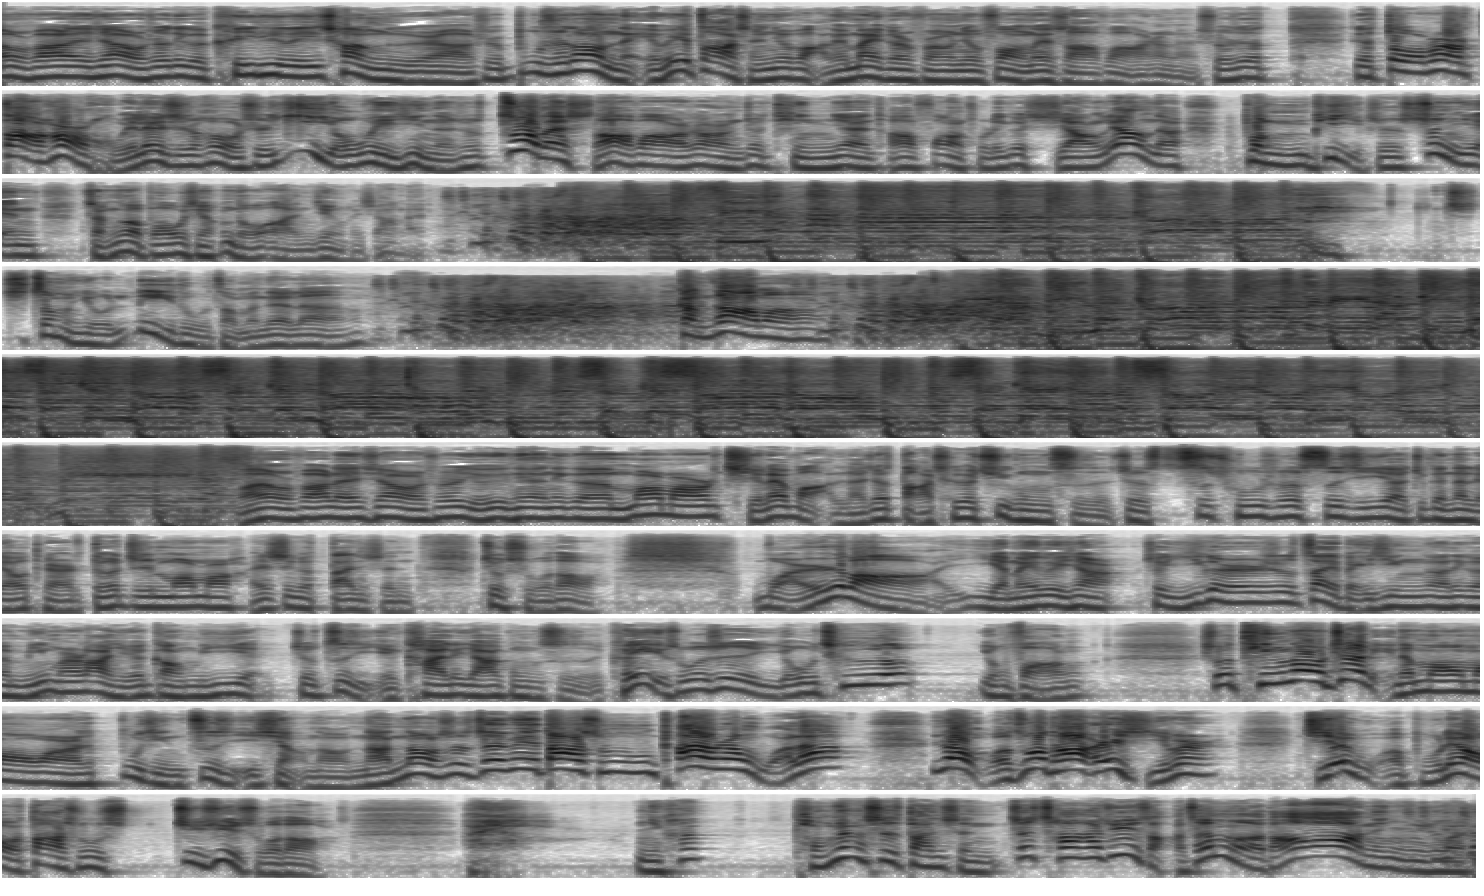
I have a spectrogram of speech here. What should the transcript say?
网友发了一下，我说这个 KTV 唱歌啊，是不知道哪位大神就把那麦克风就放在沙发上了。说这这豆瓣大号回来之后是意犹未尽的，说坐在沙发上就听见他放出了一个响亮的崩屁，是瞬间整个包厢都安静了下来。这这么有力度，怎么的了？尴尬吗？网友发来笑话说，有一天那个猫猫起来晚了，就打车去公司，这司出租车司机啊就跟他聊天，得知猫猫还是个单身，就说道：“我儿子吧也没对象，就一个人就在北京啊，那个名牌大学刚毕业，就自己开了一家公司，可以说是有车有房。”说听到这里的猫猫啊，不仅自己想到，难道是这位大叔看上我了，让我做他儿媳妇儿？结果不料大叔继续说道：“哎呀，你看，同样是单身，这差距咋这么大呢？你说？”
